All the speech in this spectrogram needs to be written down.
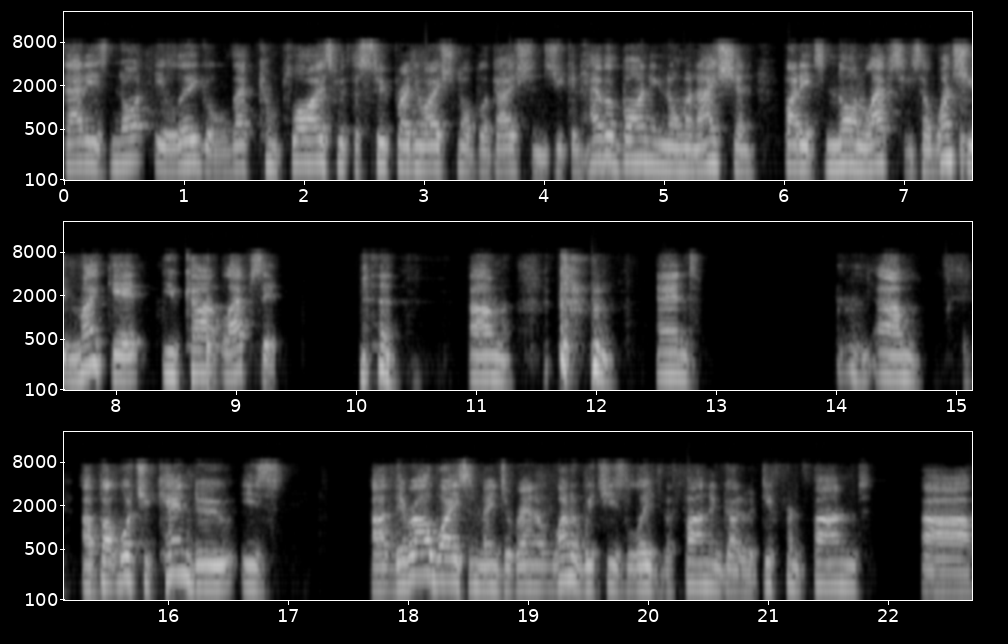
that is not illegal. That complies with the superannuation obligations. You can have a binding nomination, but it's non-lapsing. So once you make it, you can't lapse it. um, and um, uh, but what you can do is uh, there are ways and means around it. One of which is leave the fund and go to a different fund, uh,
